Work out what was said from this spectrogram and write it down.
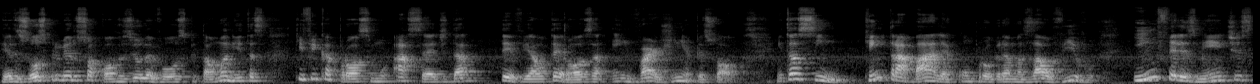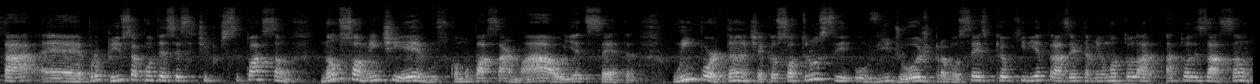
realizou os primeiros socorros e o levou ao Hospital Manitas, que fica próximo à sede da TV Alterosa em Varginha, pessoal. Então, assim, quem trabalha com programas ao vivo infelizmente está é, propício a acontecer esse tipo de situação. Não somente erros, como passar mal e etc. O importante é que eu só trouxe o vídeo hoje para vocês porque eu queria trazer também uma atualização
